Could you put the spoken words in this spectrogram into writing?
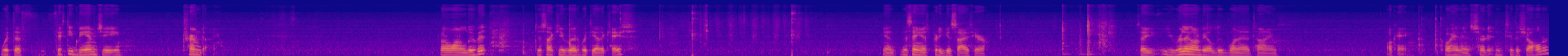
with the 50 BMG trim die. You're going to want to lube it just like you would with the other case. Yeah, this thing is pretty good size here. So you really want to be able to lube one at a time. Okay, go ahead and insert it into the shell holder.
